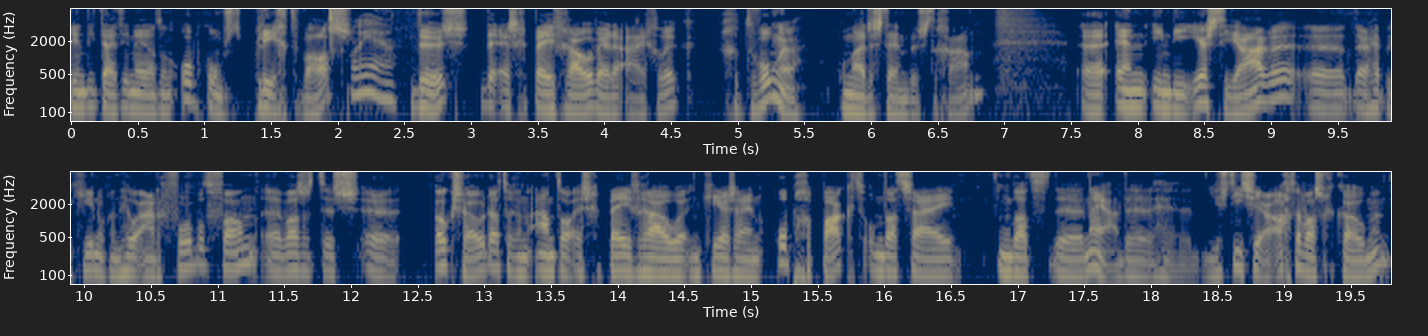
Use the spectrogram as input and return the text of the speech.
in die tijd in Nederland een opkomstplicht was. Oh ja. Dus de SGP-vrouwen werden eigenlijk gedwongen om naar de stembus te gaan. Uh, en in die eerste jaren, uh, daar heb ik hier nog een heel aardig voorbeeld van, uh, was het dus ook zo dat er een aantal SGP-vrouwen een keer zijn opgepakt, omdat zij, omdat de, nou ja, de justitie erachter was gekomen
